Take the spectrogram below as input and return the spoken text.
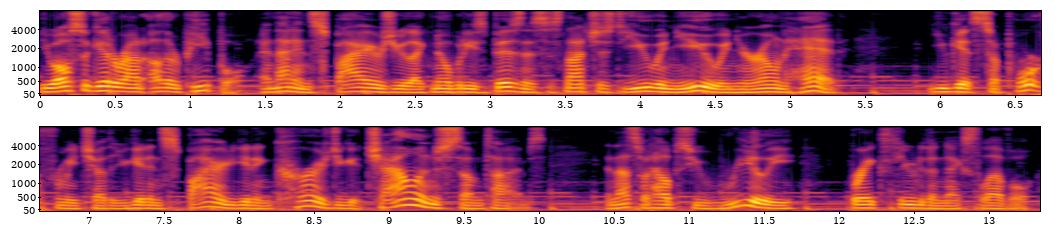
You also get around other people, and that inspires you like nobody's business. It's not just you and you in your own head. You get support from each other, you get inspired, you get encouraged, you get challenged sometimes. And that's what helps you really break through to the next level.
